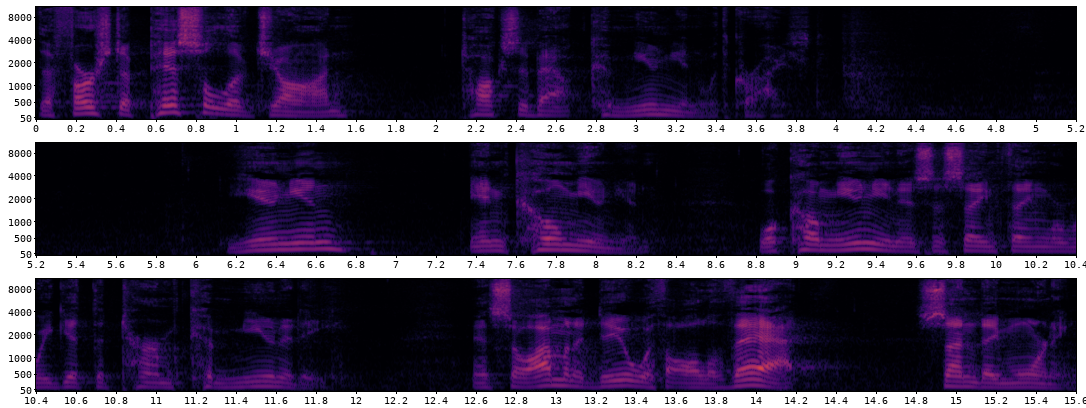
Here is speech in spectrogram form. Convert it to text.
The first epistle of John talks about communion with Christ. Union in communion. Well, communion is the same thing where we get the term community. And so I'm going to deal with all of that Sunday morning.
